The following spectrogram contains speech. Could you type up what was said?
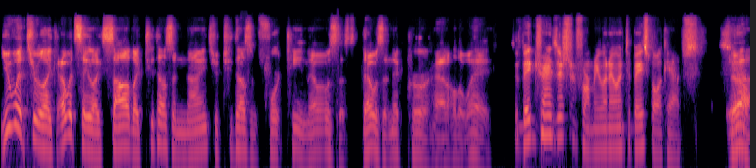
You went through like I would say like solid like 2009 through 2014. That was a, that was a Nick Prueher hat all the way. It's a big transition for me when I went to baseball caps. So, yeah,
